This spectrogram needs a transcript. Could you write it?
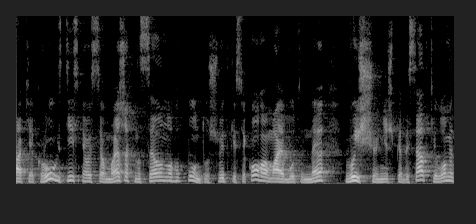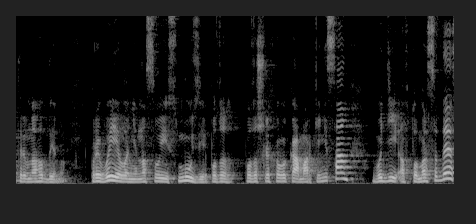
так як рух здійснювався в межах населеного пункту, швидкість якого має бути не вищою ніж 50 км на годину. При виявленні на своїй смузі поза- позашляховика марки Nissan водій авто Mercedes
